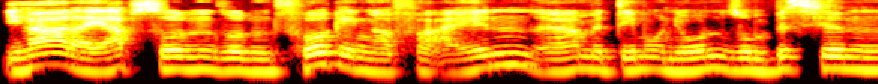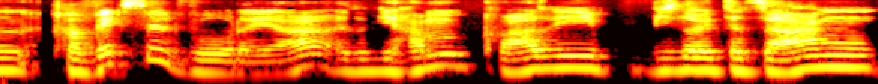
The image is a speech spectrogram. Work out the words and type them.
Ja, da gab es so einen, so einen Vorgängerverein, ja, mit dem Union so ein bisschen verwechselt wurde, ja. Also die haben quasi, wie soll ich das sagen,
